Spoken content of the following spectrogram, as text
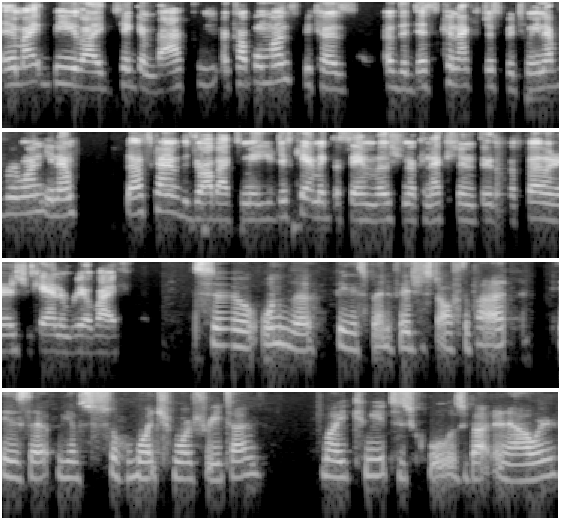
it might be like taken back a couple months because of the disconnect just between everyone, you know? That's kind of the drawback to me. You just can't make the same emotional connection through the phone as you can in real life. So, one of the biggest benefits just off the bat is that we have so much more free time. My commute to school is about an hour,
